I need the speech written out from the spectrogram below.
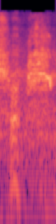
Ha ha ha!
